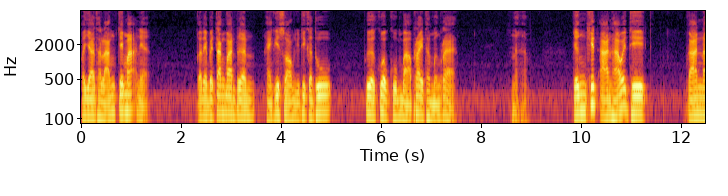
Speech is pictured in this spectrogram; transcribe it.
พญาถลังเจมะเนี่ยก็ได้ไปตั้งบ้านเรือนแห่งที่สองอยู่ที่กระทู้เพื่อควบคุมบ่าไพร่ทางเหมืองแร่นะครับ จึงคิดอ่านหาวิธีการน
